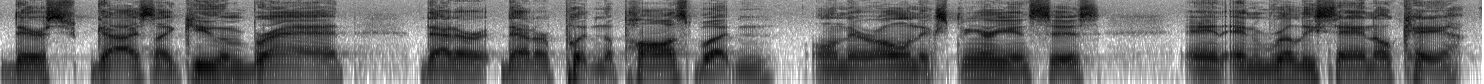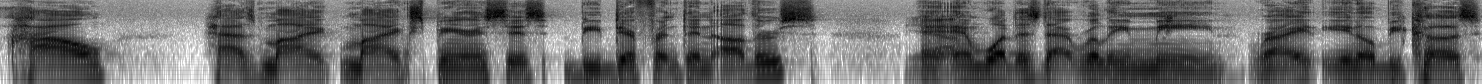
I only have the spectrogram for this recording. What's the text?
there's guys like you and Brad that are that are putting the pause button on their own experiences and, and really saying, okay, how has my my experiences be different than others? Yeah. And, and what does that really mean, right? You know, because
